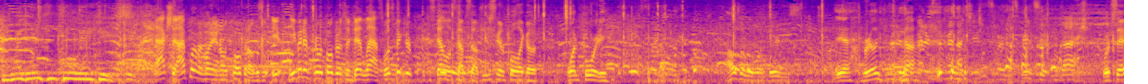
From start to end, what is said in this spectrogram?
Congratulations to the Lady Chiefs. Actually, I put my money on North Pocono because even if North Pocono's in dead last, once Victor Costello steps up, he's just gonna pull like a 140. I was over 130s. Yeah, really? Yeah. Zoom in on Jesus wearing the speed suit in the back. What'd you say?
